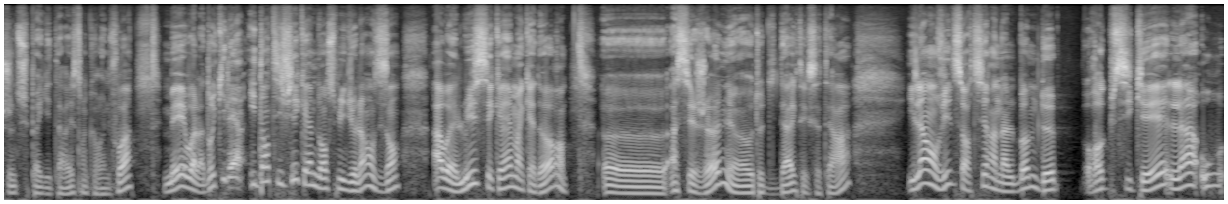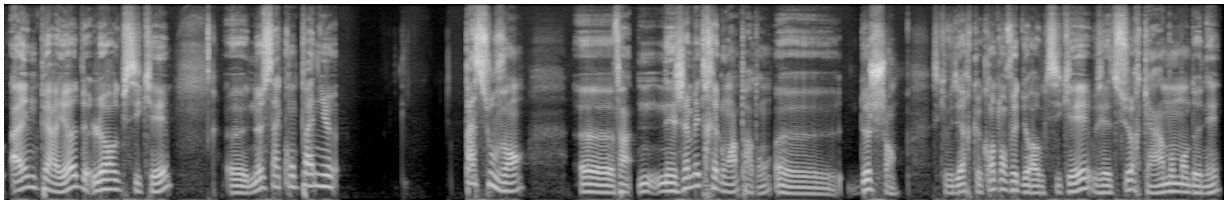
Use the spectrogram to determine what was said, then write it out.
je ne suis pas guitariste encore une fois, mais voilà. Donc il est identifié quand même dans ce milieu-là en se disant ah ouais, lui c'est quand même un cador, euh, assez jeune, autodidacte, etc. Il a envie de sortir un album de rock psyché, là où à une période le rock psyché euh, ne s'accompagne pas souvent, euh, enfin n'est jamais très loin, pardon, euh, de chant. Ce qui veut dire que quand on fait du rock psyché, vous êtes sûr qu'à un moment donné,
